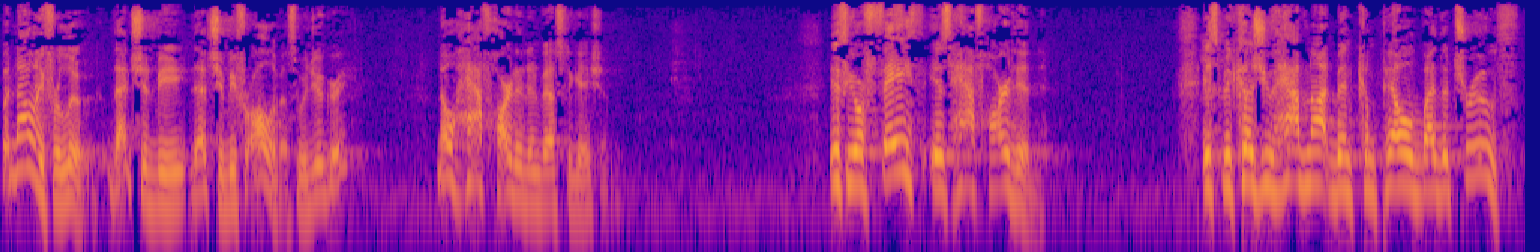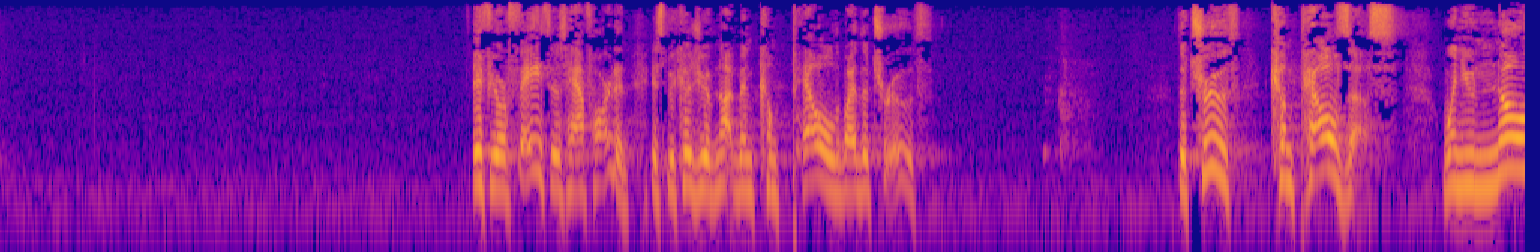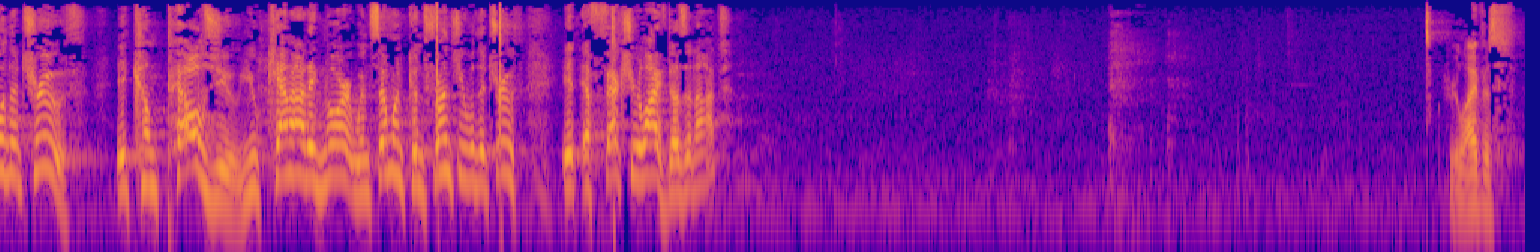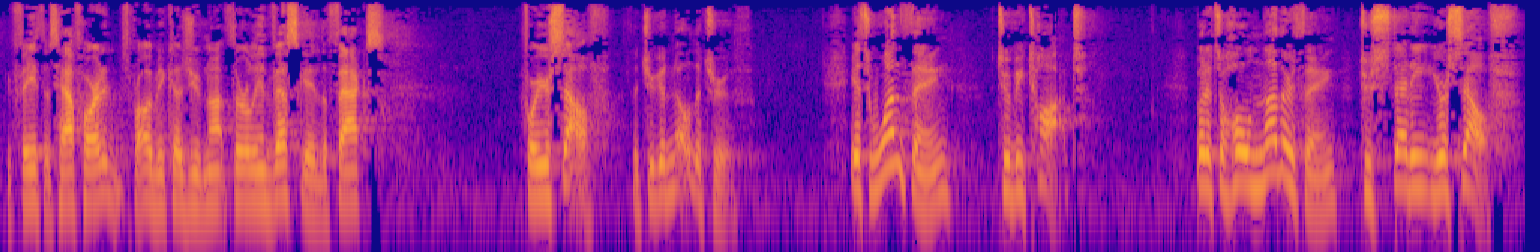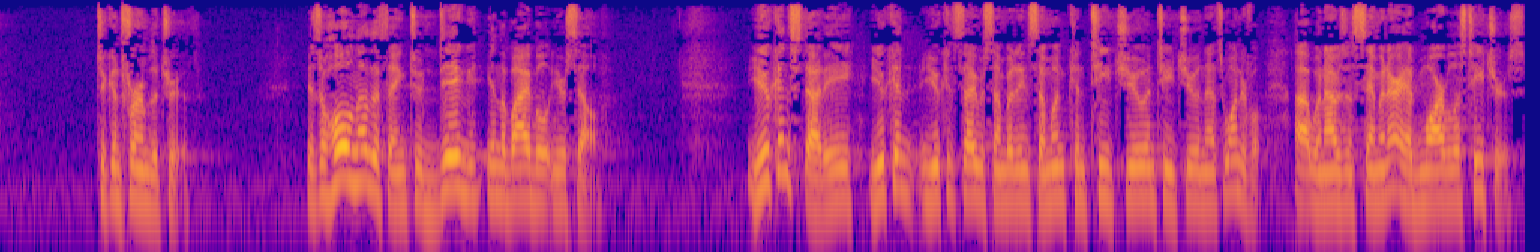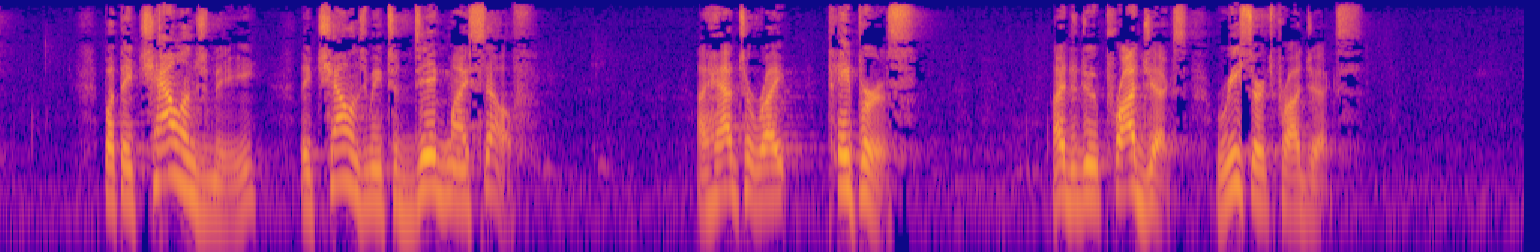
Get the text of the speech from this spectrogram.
But not only for Luke, that should be, that should be for all of us. Would you agree? No half hearted investigation. If your faith is half hearted, it's because you have not been compelled by the truth. If your faith is half hearted, it's because you have not been compelled by the truth. The truth compels us. When you know the truth, it compels you. You cannot ignore it. When someone confronts you with the truth, it affects your life, does it not? If your life is, your faith is half hearted, it's probably because you've not thoroughly investigated the facts for yourself, that you can know the truth. It's one thing to be taught, but it's a whole nother thing to study yourself to confirm the truth. It's a whole other thing to dig in the Bible yourself. You can study, you can, you can study with somebody, and someone can teach you and teach you, and that's wonderful. Uh, when I was in seminary, I had marvelous teachers. But they challenged me, they challenged me to dig myself. I had to write papers. I had to do projects research projects.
